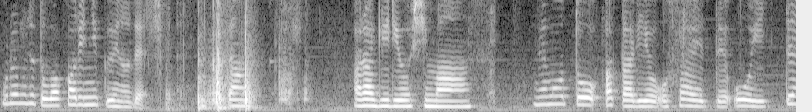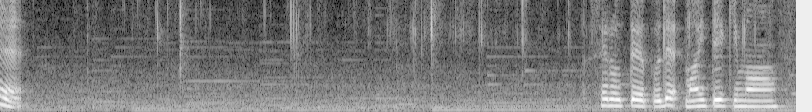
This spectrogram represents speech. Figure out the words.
これもちょっと分かりにくいので一旦粗切りをします。根元あたりを押さえておいてセロテープで巻いていきます。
